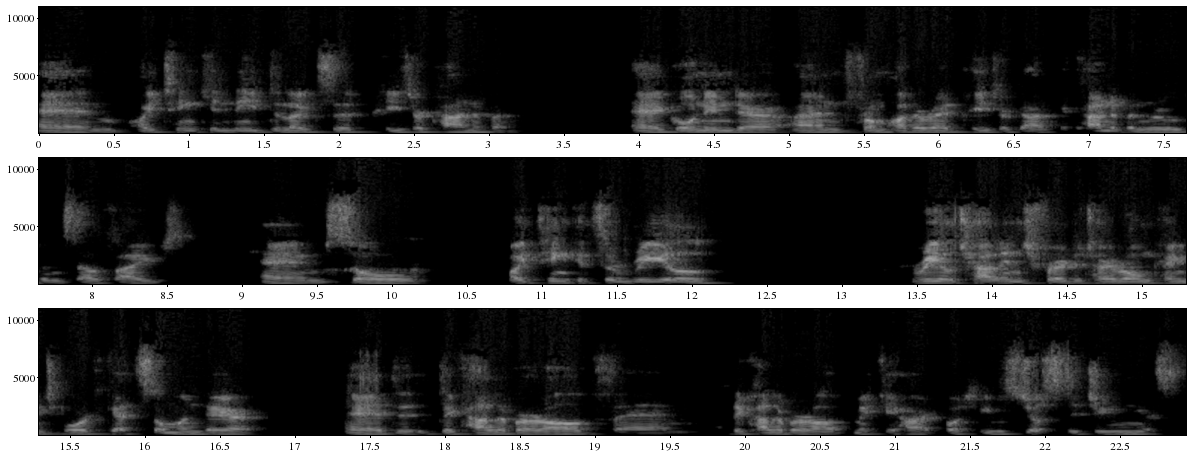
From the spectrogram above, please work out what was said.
Um, I think you need the likes of Peter Canavan uh, going in there, and from what I read, Peter Canavan ruled himself out. Um, so I think it's a real, real challenge for the Tyrone County Board to get someone there, uh, the, the caliber of um, the caliber of Mickey Harte, But he was just a genius,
